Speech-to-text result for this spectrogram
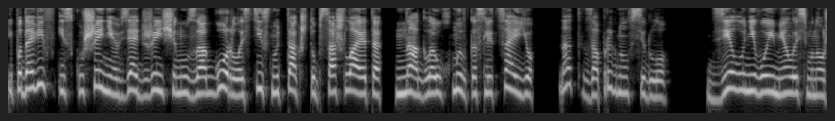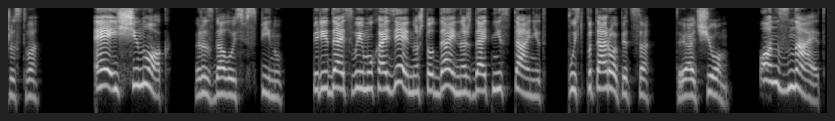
И, подавив искушение взять женщину за горло, стиснуть так, чтобы сошла эта наглая ухмылка с лица ее, Над запрыгнул в седло. Дел у него имелось множество. «Эй, щенок!» — раздалось в спину. «Передай своему хозяину, что Дайна ждать не станет. Пусть поторопится!» «Ты о чем?» «Он знает!»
